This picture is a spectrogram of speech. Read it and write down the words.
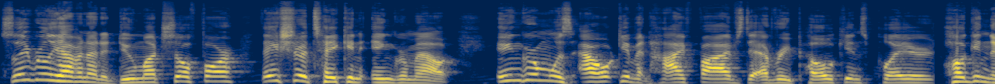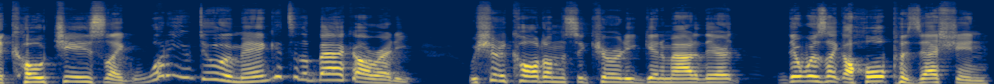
So they really haven't had to do much so far. They should have taken Ingram out. Ingram was out giving high fives to every Pelicans player, hugging the coaches. Like, what are you doing, man? Get to the back already. We should have called on the security, get him out of there. There was like a whole possession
